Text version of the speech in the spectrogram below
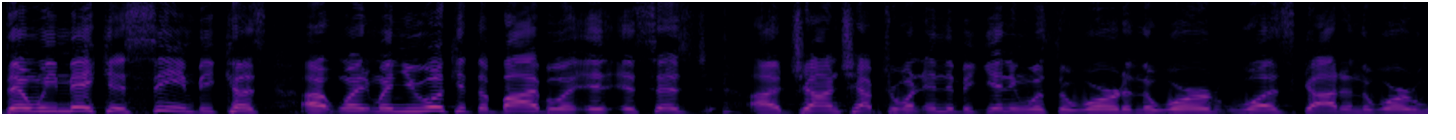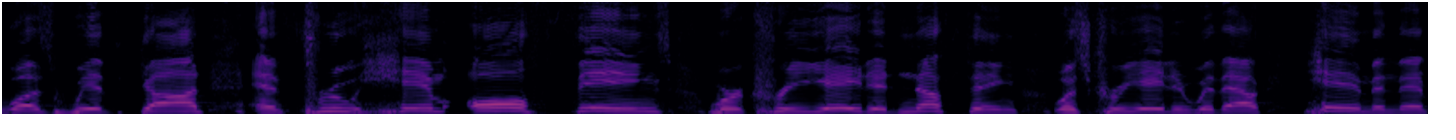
than we make it seem because uh, when, when you look at the Bible, it, it says, uh, John chapter 1, in the beginning was the Word, and the Word was God, and the Word was with God, and through Him all things were created. Nothing was created without Him. And then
